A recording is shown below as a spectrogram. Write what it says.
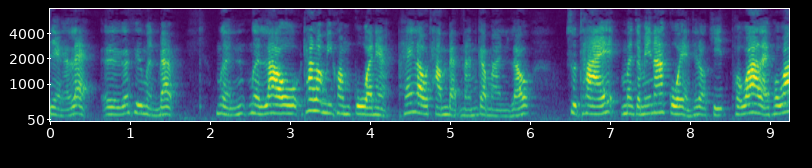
อย่างนั้นแหละ เออ ก็คือเหมือนแบบ เหมือนเหมือนเราถ้าเรามีความกลัวเนี่ย ให้เราทำแบบนั้นกับมันแล้วสุดท้ายมันจะไม่น่ากลัวอย่างที่เราคิด เพราะว่าอะไรเพราะว่า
